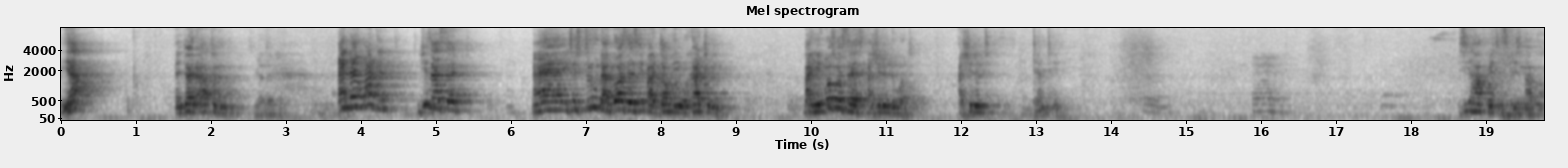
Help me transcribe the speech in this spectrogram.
Yeah. Enjoy the afternoon. Yeah, thank you. And then what did Jesus said? Uh, it is true that God says, if I jump, he will catch me. But he also says, I shouldn't do what? I shouldn't tempt him. You see how faith is reasonable?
